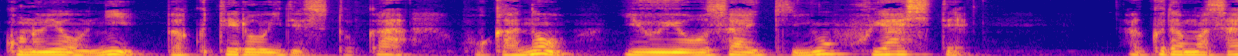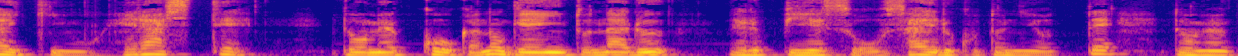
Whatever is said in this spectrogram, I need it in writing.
このようにバクテロイデスとか他の有用細菌を増やして、悪玉細菌を減らして、動脈硬化の原因となる LPS を抑えることによって動脈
